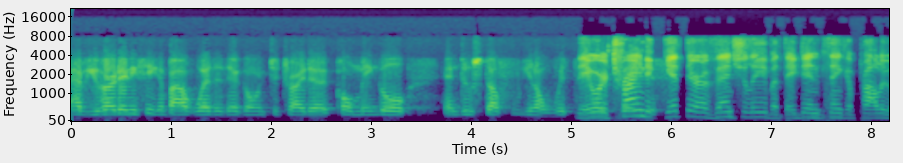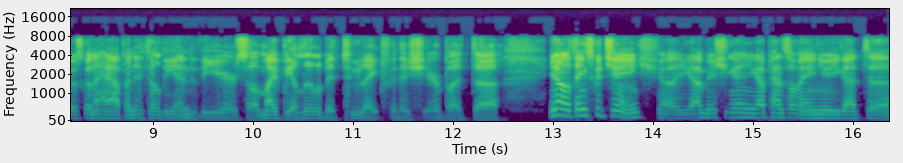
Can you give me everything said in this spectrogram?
have you heard anything about whether they're going to try to commingle and do stuff, you know, with they were trying to get there eventually, but they didn't think it probably was going to happen until the end of the year. So it might be a little bit too late for this year. But uh, you know, things could change. Uh, you got Michigan, you got Pennsylvania, you got. Uh,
